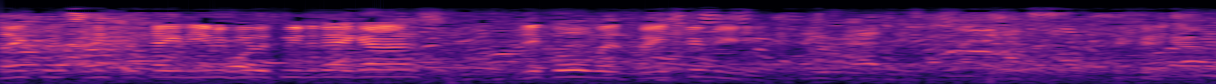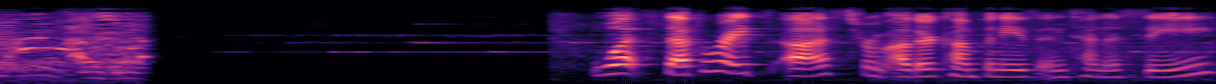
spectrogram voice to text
Thanks for, thanks for taking the interview with me today, guys. Nick Gould with Main Street Media. Thanks for having me. What separates us from other companies in Tennessee,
